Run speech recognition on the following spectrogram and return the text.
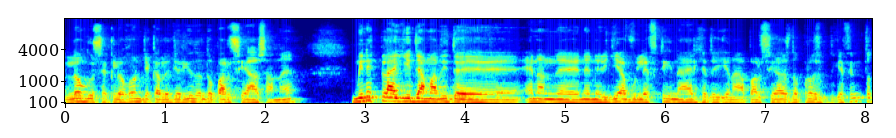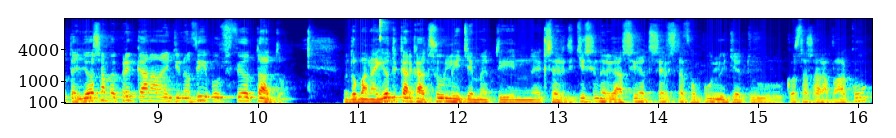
λόγους εκλογών και καλοκαιριού δεν το παρουσιάσαμε. Μην εκπλαγείτε άμα δείτε έναν ε, ενεργεία βουλευτή να έρχεται για να παρουσιάζει το project του Κεφίμ. Το τελειώσαμε πριν καν ανακοινωθεί η υποψηφιότητά του. Με τον Παναγιώτη Καρκατσούλη και με την εξαιρετική συνεργασία της Εύη Στεφοπούλου και του Κώστα Σαραβάκου,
